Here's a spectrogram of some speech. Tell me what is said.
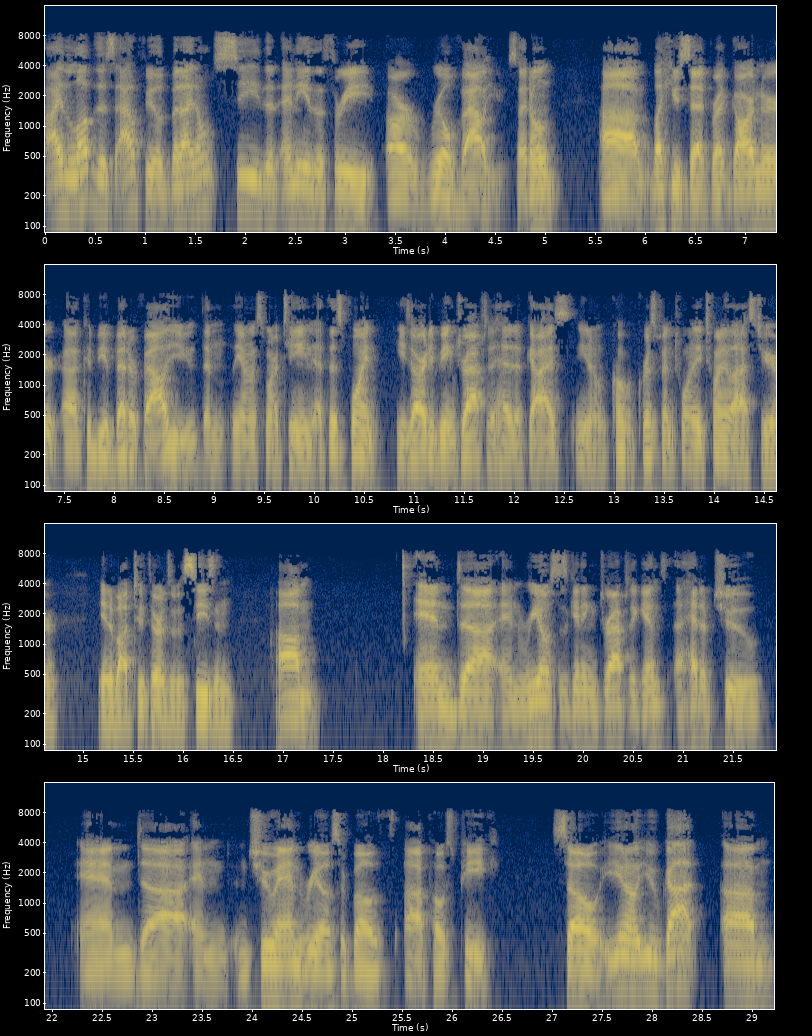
I love this outfield, but I don't see that any of the three are real values. I don't. Uh, like you said, Brett Gardner uh, could be a better value than Leonys Martin. At this point, he's already being drafted ahead of guys, you know, Coco Crisp in 2020 last year in about two thirds of his season. Um, and uh, and Rios is getting drafted against ahead of Choo, and uh, and, and Choo and Rios are both uh, post peak. So you know you've got um,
